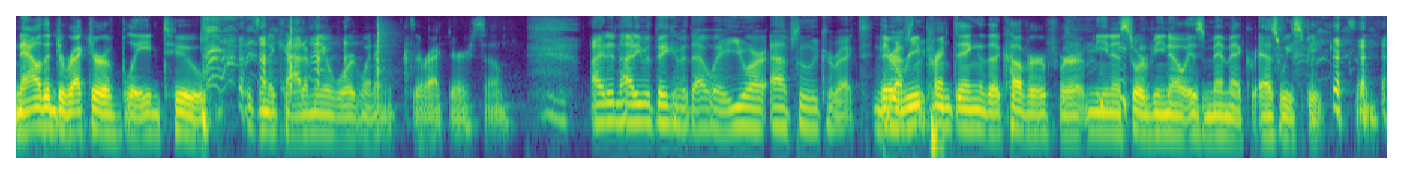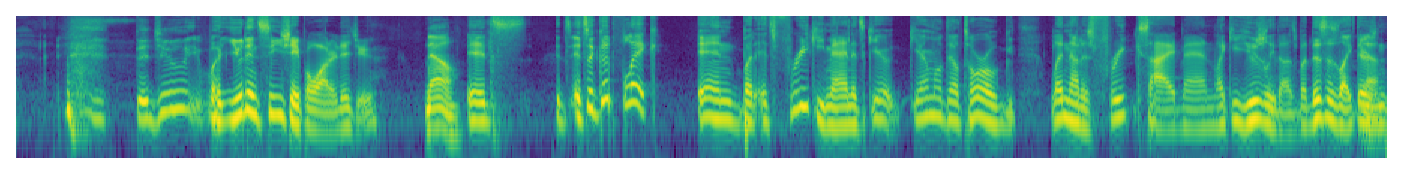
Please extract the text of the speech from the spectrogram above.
now the director of Blade 2 is an Academy Award winning director. So I did not even think of it that way. You are absolutely correct. they're absolutely reprinting the cover for Mira Sorvino is Mimic as we speak. So, Did you? Well, you didn't see Shape of Water, did you? no. It's it's it's a good flick, and but it's freaky, man. It's Guillermo del Toro letting out his freak side, man, like he usually does. But this is like there's Yeah.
